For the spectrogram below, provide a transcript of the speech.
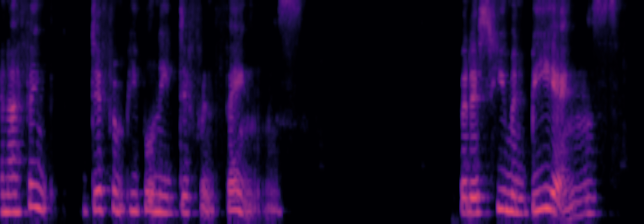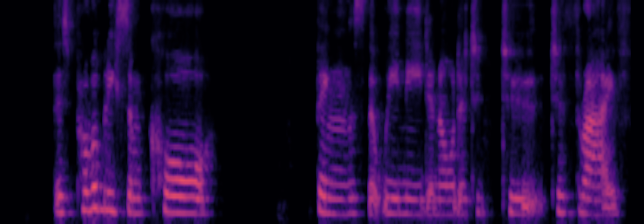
and I think different people need different things. But as human beings, there's probably some core things that we need in order to to to thrive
